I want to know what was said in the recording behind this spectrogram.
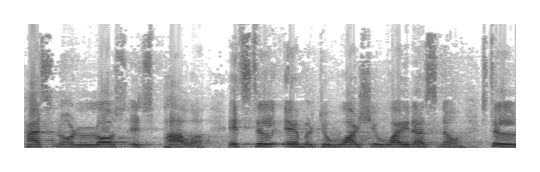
has not lost its power. It's still able to wash you white as snow. Still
